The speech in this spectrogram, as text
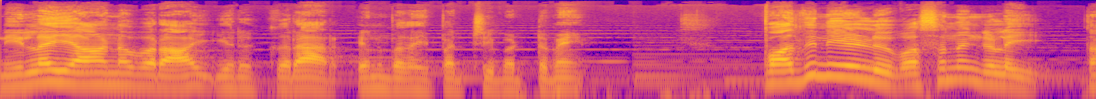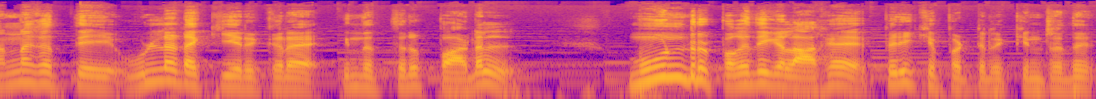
நிலையானவராய் இருக்கிறார் என்பதை பற்றி மட்டுமே. பதினேழு வசனங்களை தன்னகத்தே உள்ளடக்கியிருக்கிற இந்த திருப்பாடல் மூன்று பகுதிகளாக பிரிக்கப்பட்டிருக்கின்றது.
